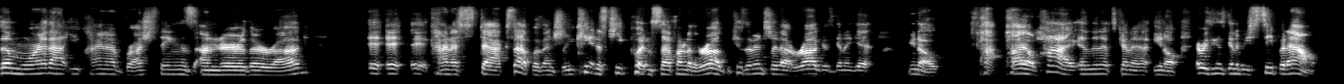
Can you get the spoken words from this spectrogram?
the more that you kind of brush things under the rug it, it, it kind of stacks up eventually you can't just keep putting stuff under the rug because eventually that rug is going to get you know pi- piled high and then it's going to you know everything's going to be seeping out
